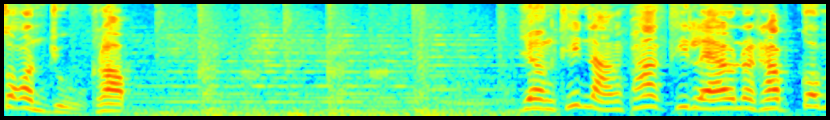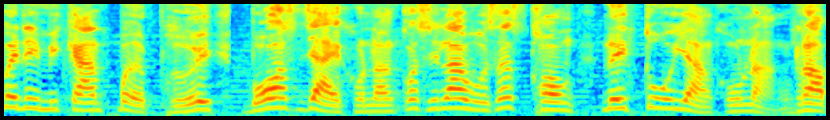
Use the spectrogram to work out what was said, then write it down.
ซ่อนอยู่ครับ อย่างที่หนังภาคที่แล้วนะครับก็ไม่ได้มีการเปิดเผยบอสใหญ่ของหนังก็ซีล่า vs ทองในตัวอย่างของหนังครับ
